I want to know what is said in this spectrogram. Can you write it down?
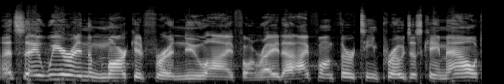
let's say we are in the market for a new iPhone, right? Uh, iPhone 13 Pro just came out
